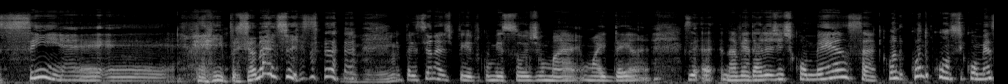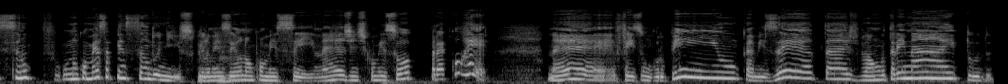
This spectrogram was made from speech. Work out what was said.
sim, é, é- é impressionante isso. Uhum. Impressionante, porque começou de uma, uma ideia. dizer, Na verdade, a gente começa. Quando, quando se começa, você não, não começa pensando nisso. Pelo menos Uhum. eu não comecei, né? A gente começou para correr. né? Fez um grupinho, camisetas, vamos treinar e tudo.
